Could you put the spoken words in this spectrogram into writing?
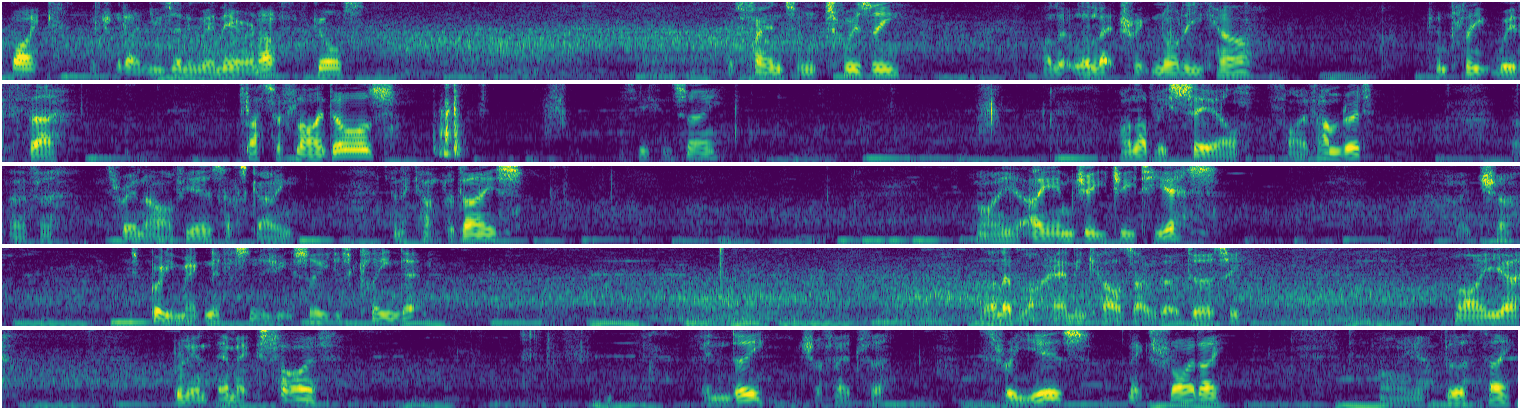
bike, which I don't use anywhere near enough, of course. The Phantom Twizy, my little electric noddy car, complete with uh, butterfly doors, as you can see. My lovely CL 500, I've had for three and a half years, that's going in a couple of days. My AMG GTS, which uh, is pretty magnificent as you can see, just cleaned it. I never like handing cars over that are dirty. My uh, brilliant MX-5 ND, which I've had for three years, next Friday, my uh, birthday.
